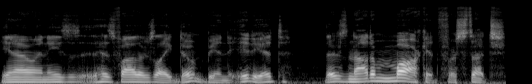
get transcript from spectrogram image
you know, and he's his father's like, don't be an idiot. There's not a market for such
